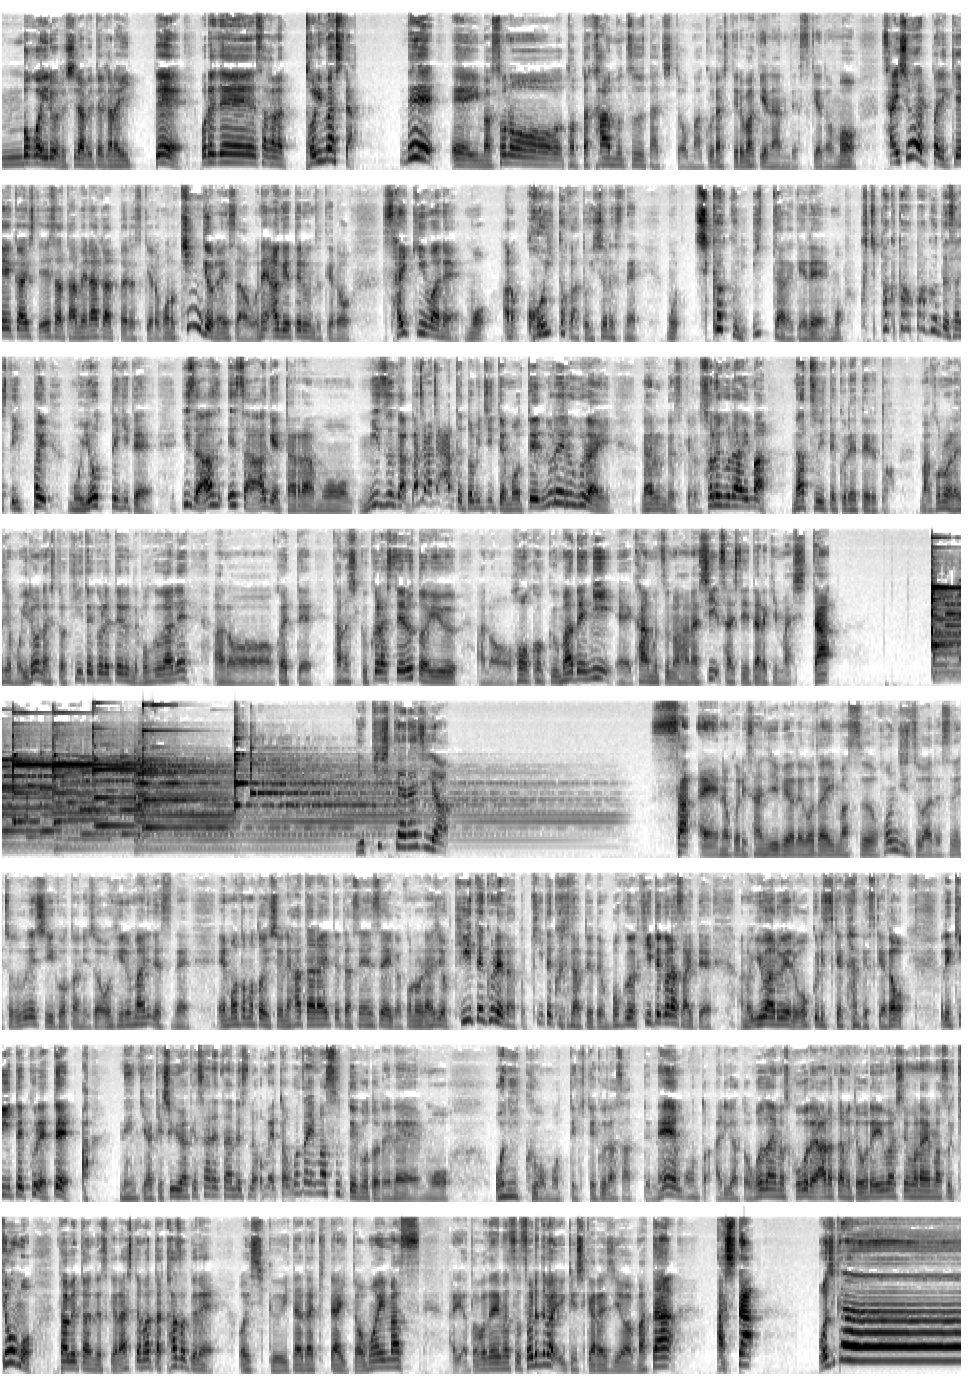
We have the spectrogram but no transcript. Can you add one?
ん僕はいろいろ調べてから行って、これで魚取りました。で、えー、今その取ったカームツーたちとま暮らしてるわけなんですけども、最初はやっぱり警戒して餌食べなかったですけど、この金魚の餌をね、あげてるんですけど、最近はね、もう、あの、鯉とかと一緒ですね。もう近くに行っただけで、もう口パクパクパクってさしていっぱいもう寄ってきて、いざ餌あげたらもう水がバチャバチャって飛び散ってもう手濡れるぐらいなるんですけど、それぐらいまあ、懐いてくれてると。まあ、このラジオもいろんな人聞いてくれてるんで、僕がね、あのー、こうやって楽しく暮らしてるという、あのー、報告までに、えー、カームツの話させていただきました。ゆきしかラジオさあ、えー、残り30秒でございます。本日はですね、ちょっと嬉しいことに、ちょお昼間にですね、えー、もともと一緒に働いてた先生がこのラジオ聞いてくれたと、聞いてくれたって言っても僕が聞いてくださいって、あの URL を送りつけたんですけど、で、聞いてくれて、あ、年季明け、週明けされたんですね、おめでとうございますっていうことでね、もう、お肉を持ってきてくださってね、ほんとありがとうございます。ここで改めてお礼言わせてもらいます。今日も食べたんですから、明日また家族で美味しくいただきたいと思います。ありがとうございます。それでは、ゆけしかラジオ、また明日お時間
